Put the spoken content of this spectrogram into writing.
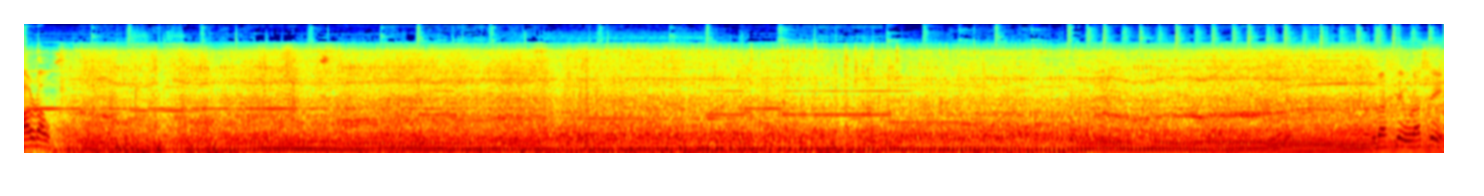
바로 우라세 우라세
